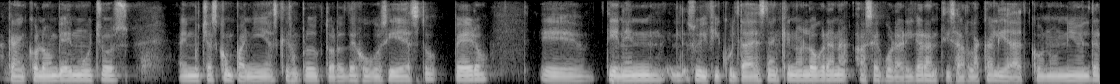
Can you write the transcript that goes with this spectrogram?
Acá en Colombia hay muchos hay muchas compañías que son productoras de jugos y esto, pero eh, tienen su dificultad está en que no logran asegurar y garantizar la calidad con un nivel de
